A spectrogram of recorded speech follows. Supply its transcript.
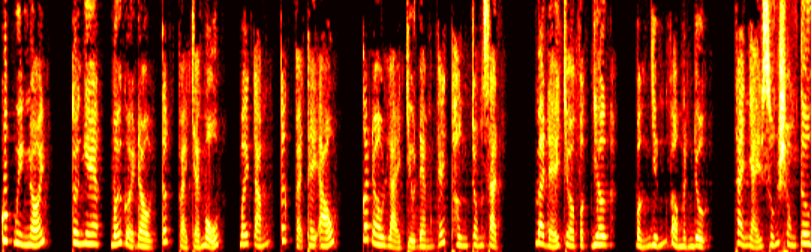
Quốc Nguyên nói, tôi nghe mới gội đầu tất phải chải mũ, mới tắm tất phải thay áo, có đâu lại chịu đem cái thân trong sạch, mà để cho vật dơ vẫn dính vào mình được, thà nhảy xuống sông tương,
